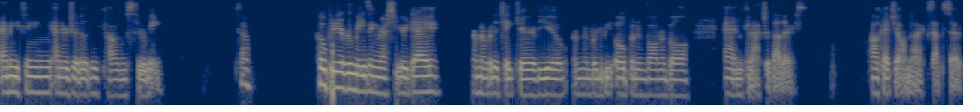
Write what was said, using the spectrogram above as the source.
anything energetically comes through me. So, hope you have an amazing rest of your day. Remember to take care of you. Remember to be open and vulnerable and connect with others. I'll catch you on the next episode.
